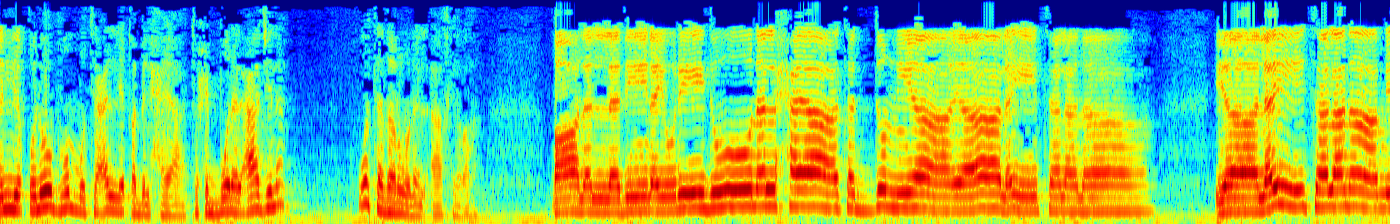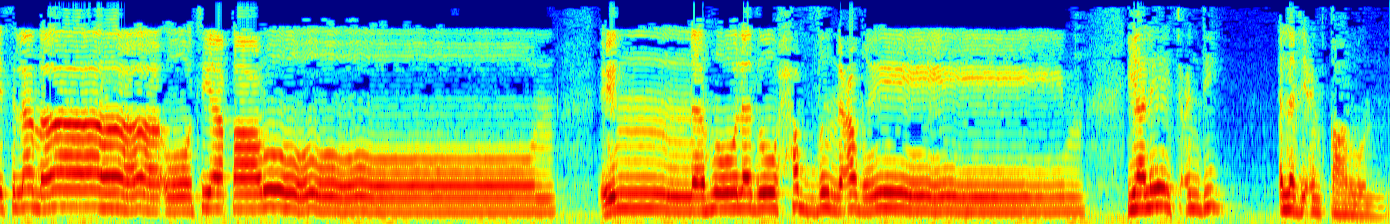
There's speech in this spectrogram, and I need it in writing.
اللي قلوبهم متعلقة بالحياة تحبون العاجلة وتذرون الآخرة. قال الذين يريدون الحياة الدنيا يا ليت لنا يا ليت لنا مثل ما أوتي قارون. إنه لذو حظ عظيم. يا ليت عندي الذي عند قارون.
